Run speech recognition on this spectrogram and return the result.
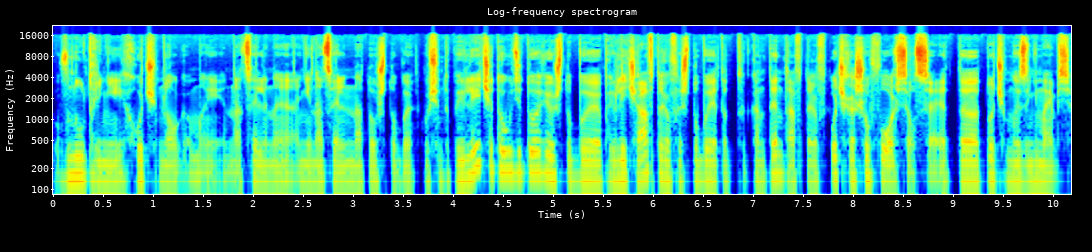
внутренние, их очень много. Мы нацелены, они нацелены на то, чтобы, в общем-то, привлечь эту аудиторию, чтобы привлечь авторов, и чтобы этот контент авторов очень хорошо форсился. Это то, чем мы занимаемся.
